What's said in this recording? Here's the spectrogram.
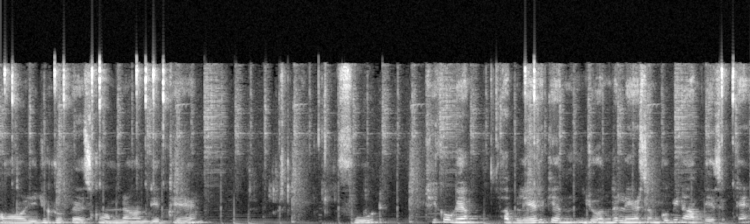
और ये जो ग्रुप है, इसको हम नाम देते हैं फ़ूड ठीक हो गया? अब लेयर के जो अंदर लेयर्स उनको भी नाम दे सकते हैं।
